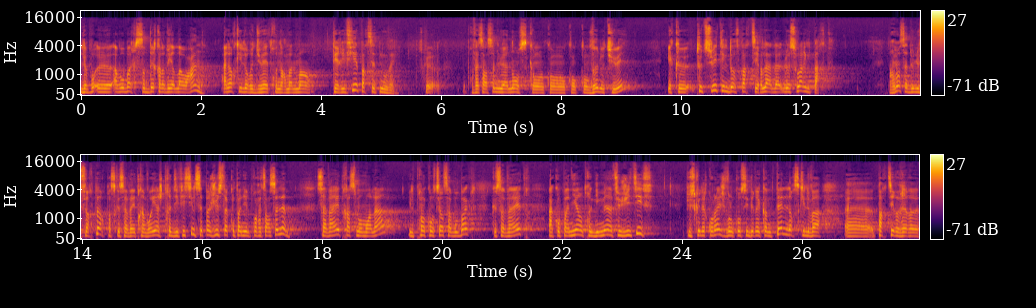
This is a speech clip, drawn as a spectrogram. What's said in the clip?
le, euh, Abu Bakr Siddiq alors qu'il aurait dû être normalement terrifié par cette nouvelle, parce que le professeur Hassan lui annonce qu'on veut le tuer et que tout de suite ils doivent partir. Là, le soir, ils partent. Normalement, ça doit lui faire peur parce que ça va être un voyage très difficile. C'est pas juste accompagner le professeur sallam. Ça va être à ce moment-là, il prend conscience à Abu Bakr que ça va être accompagner entre guillemets un fugitif puisque les Quraysh vont le considérer comme tel lorsqu'il va euh, partir vers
